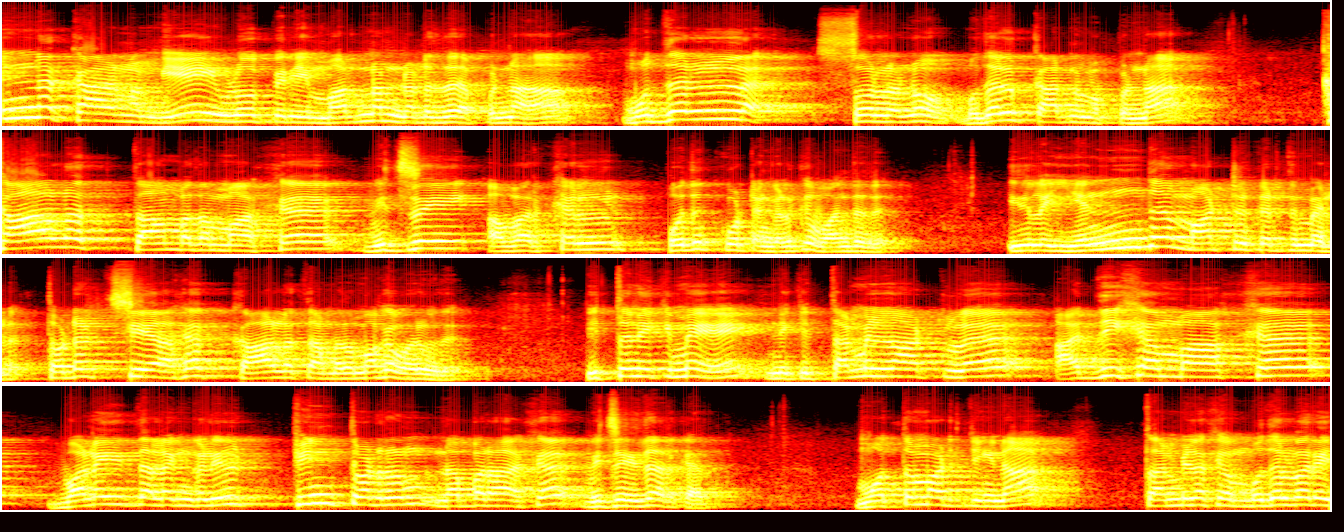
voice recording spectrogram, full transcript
என்ன காரணம்? ஏன் இவ்வளோ பெரிய மரணம் நடந்தது அப்படின்னா முதல்ல சொல்லணும் முதல் காரணம் அப்படின்னா கால தாமதமாக விஜய் அவர்கள் பொதுக்கூட்டங்களுக்கு வந்தது. இதில் எந்த மாற்று கருத்துமே இல்லை. தொடர்ச்சியாக கால தாமதமாக வருவது. இத்தனைக்குமே இன்னைக்கு தமிழ்நாட்டில் அதிகமாக வலைதளங்களில் பின்தொடரும் நபராக விஜய் தான் இருக்கார். மொத்தமாக எடுத்தீங்கன்னா தமிழக முதல்வரை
